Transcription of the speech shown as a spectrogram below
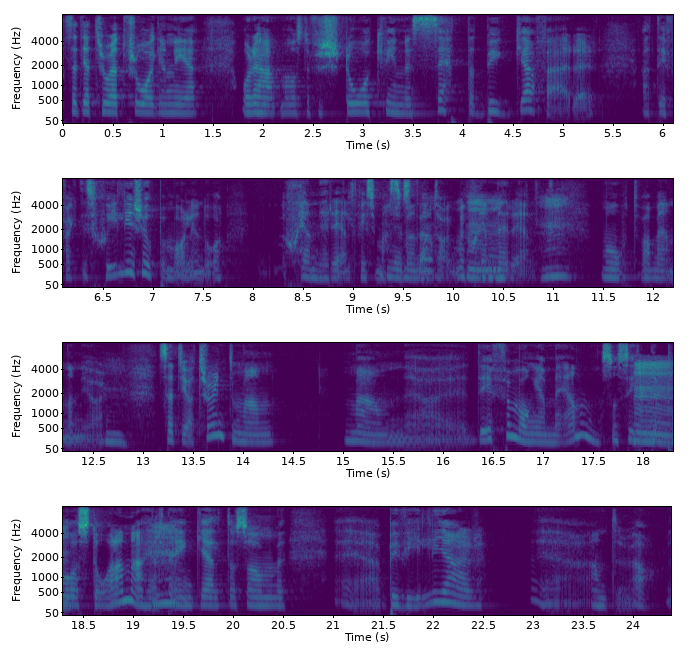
Så att jag tror att frågan är, och det här att man måste förstå kvinnors sätt att bygga affärer. Att det faktiskt skiljer sig uppenbarligen då generellt, det finns ju massor med undantag, men mm. generellt mm. mot vad männen gör. Mm. Så att jag tror inte man, man, eh, det är för många män som sitter mm. på stålarna helt mm. enkelt och som eh, beviljar eh, and, ja,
